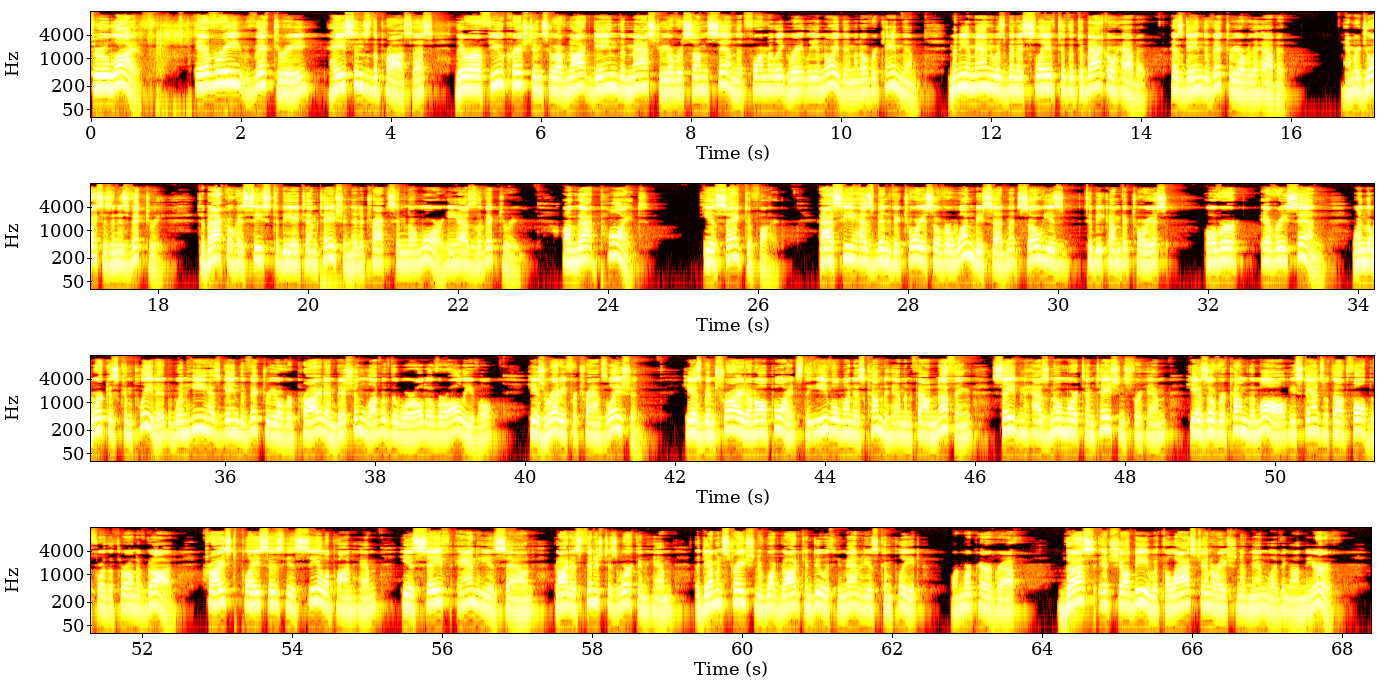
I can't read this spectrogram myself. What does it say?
through life. Every victory hastens the process. There are few Christians who have not gained the mastery over some sin that formerly greatly annoyed them and overcame them. Many a man who has been a slave to the tobacco habit has gained the victory over the habit and rejoices in his victory. Tobacco has ceased to be a temptation. It attracts him no more. He has the victory. On that point, he is sanctified. As he has been victorious over one besetment, so he is to become victorious over every sin. When the work is completed, when he has gained the victory over pride, ambition, love of the world, over all evil, he is ready for translation. He has been tried on all points. The evil one has come to him and found nothing. Satan has no more temptations for him. He has overcome them all. He stands without fault before the throne of God. Christ places his seal upon him. He is safe and he is sound. God has finished his work in him. The demonstration of what God can do with humanity is complete. One more paragraph. Thus it shall be with the last generation of men living on the earth.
